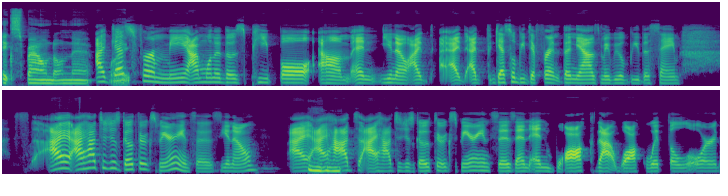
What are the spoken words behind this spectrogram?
expound on that. I like, guess for me, I'm one of those people, um, and you know, I I, I guess will be different than Yaz. Maybe it'll be the same. I I had to just go through experiences, you know. I, mm-hmm. I had to I had to just go through experiences and and walk that walk with the Lord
